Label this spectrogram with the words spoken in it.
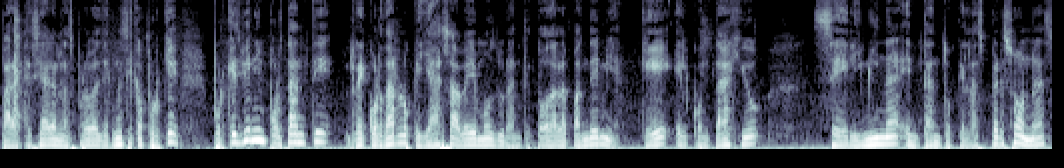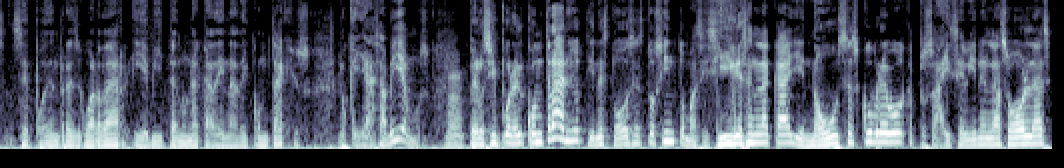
para que se hagan las pruebas diagnósticas. ¿Por qué? Porque es bien importante recordar lo que ya sabemos durante toda la pandemia, que el contagio se elimina en tanto que las personas se pueden resguardar y evitan una cadena de contagios, lo que ya sabíamos. Pero si por el contrario tienes todos estos síntomas y sigues en la calle, no usas cubrebocas, pues ahí se vienen las olas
